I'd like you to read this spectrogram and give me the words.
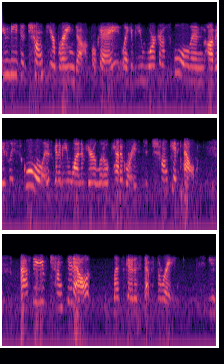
you need to chunk your brain dump, okay? Like if you work at a school, then obviously school is going to be one of your little categories to chunk it out. After you've chunked it out, let's go to step three. You've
